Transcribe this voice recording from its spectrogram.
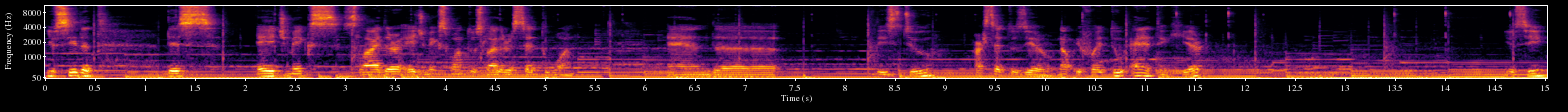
you see that this age mix slider, age mix 1 2 slider is set to 1 and uh, these two are set to 0. Now if I do anything here, you see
